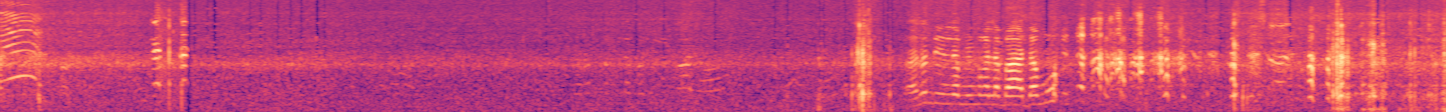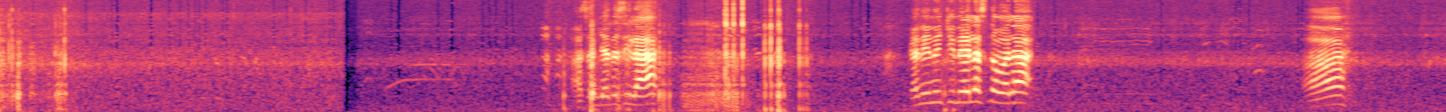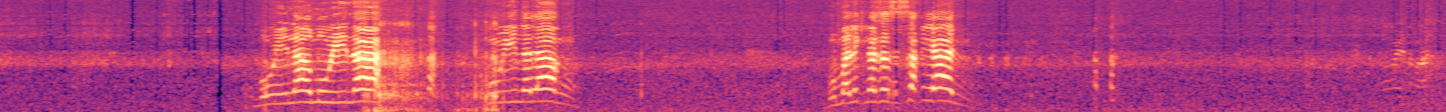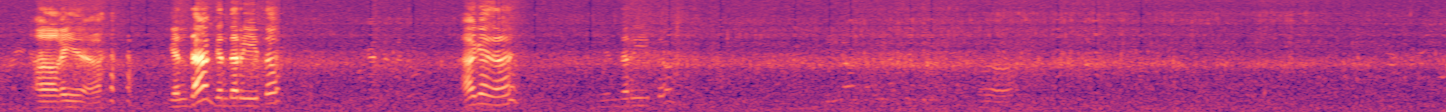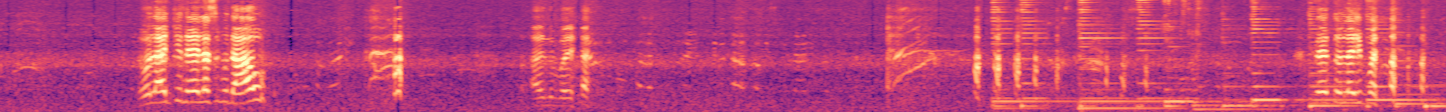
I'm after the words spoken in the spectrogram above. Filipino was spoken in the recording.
Ano, hindi nila labada mo. Asan dyan na sila? Kaninong chinelas na wala? Ah. Umuwi na, umuwi na. umuwi na lang. Bumalik na sa sasakyan. Okay na. Ganda, ganda rito. Ah, ganda. Ganda rito. Wala yung tsinelas mo daw? ano ba yan? Netulay pa lang.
